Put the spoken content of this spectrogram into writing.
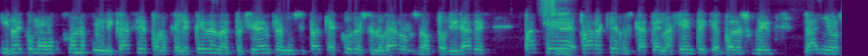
y no hay cómo, cómo comunicarse, por lo que le piden al presidente municipal que acude a ese lugar o las autoridades para que, para que rescate a la gente que puede sufrir daños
